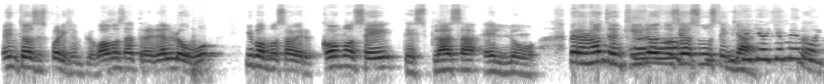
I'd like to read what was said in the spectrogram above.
Entonces, por ejemplo, vamos a traer al lobo y vamos a ver cómo se desplaza el lobo. Pero no, tranquilos, no se asusten ya. Yo, yo, yo me voy.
